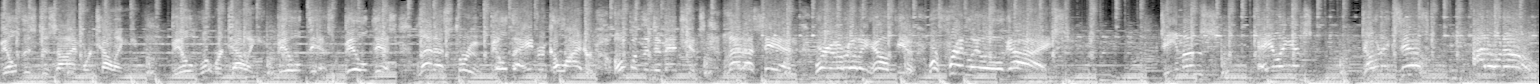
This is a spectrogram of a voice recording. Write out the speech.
Build this design we're telling you. Build what we're telling you. Build this. Build this. Let us through. Build the Hadron Collider. Open the dimensions. Let us in. We're going to really help you. We're friendly little guys. Demons? Aliens? Don't exist? I don't know.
